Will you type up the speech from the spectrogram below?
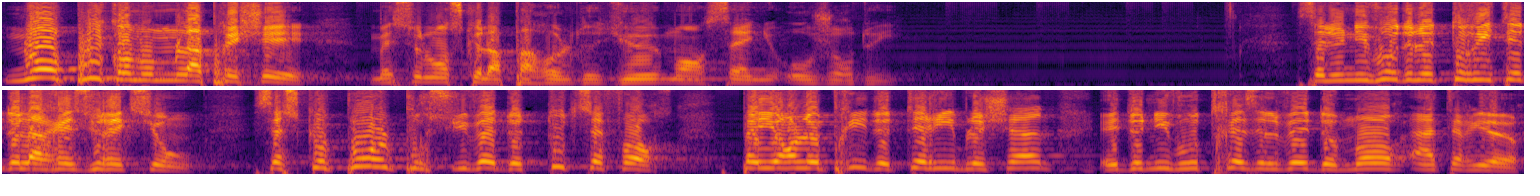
non plus comme on me l'a prêché, mais selon ce que la parole de Dieu m'enseigne aujourd'hui. C'est le niveau de l'autorité de la résurrection. C'est ce que Paul poursuivait de toutes ses forces, payant le prix de terribles chaînes et de niveaux très élevés de mort intérieure.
